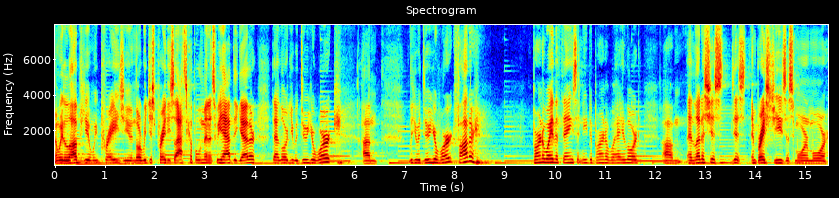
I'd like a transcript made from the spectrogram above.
And we love you and we praise you. And Lord, we just pray these last couple of minutes we have together that, Lord, you would do your work. Um, you would do your work, Father. Burn away the things that need to burn away, Lord. Um, and let us just, just embrace Jesus more and more.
